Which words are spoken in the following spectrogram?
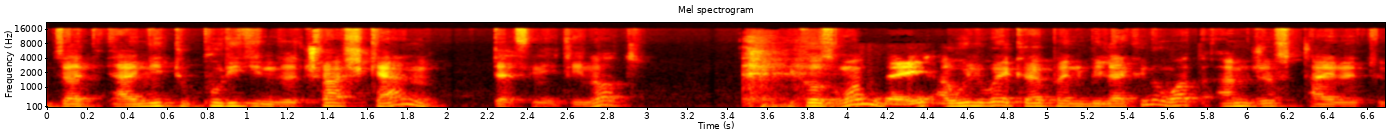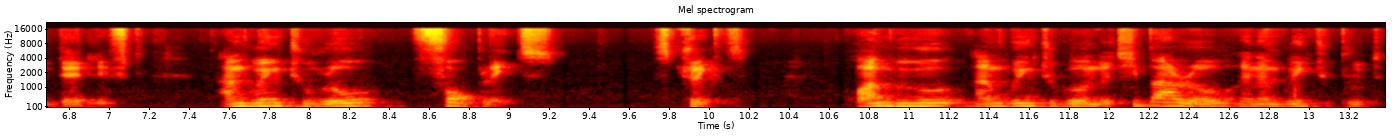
that I need to put it in the trash can? Definitely not. because one day I will wake up and be like, you know what? I'm just tired to deadlift. I'm going to row four plates, strict. I'm, go, I'm going to go on the T-bar row and I'm going to put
